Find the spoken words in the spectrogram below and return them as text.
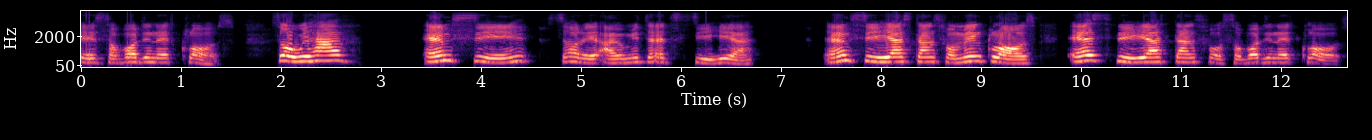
a subordinate clause. So we have MC, sorry, I omitted C here. MC here stands for main clause. SC here stands for subordinate clause.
